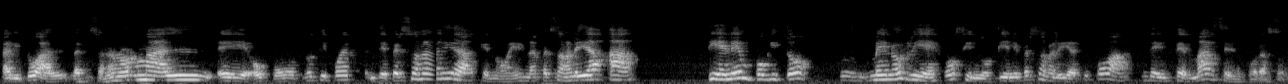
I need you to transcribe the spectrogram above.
habitual, la persona normal eh, o con otro tipo de, personalidad, que no es la personalidad A, tiene un poquito menos riesgo, si no tiene personalidad tipo A, de enfermarse del corazón.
